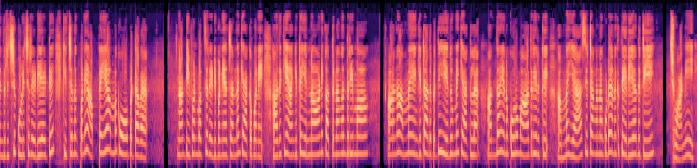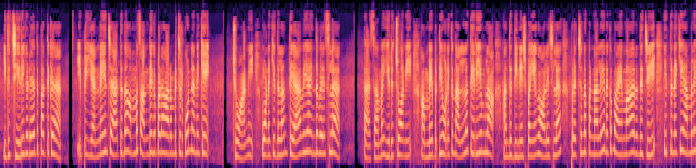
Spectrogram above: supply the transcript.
எந்திரிச்சு குளிச்சு ரெடி ஆயிட்டு கிச்சனுக்கு போனேன். அப்பயே அம்மா கோவப்பட்டாவ. நான் டிஃபன் பாக்ஸ் ரெடி பண்ணியாச்சான்னு கேட்க போனேன். அதுக்கு என்கிட்ட என்னான்னு கத்துனாங்கன்னு தெரியுமா? ஆனா அம்மா என்கிட்ட அதை பத்தி எதுவுமே கேட்கல. அதான் எனக்கு ஒரு மாதிரி இருக்கு. அம்மா ஏசிட்டாங்கன்னா கூட எனக்கு தெரியாது டி. சுவானி இது சரி கிடையாது பாத்துக்க. இப்ப என்னையும் சேர்த்து தான் அம்மா சந்தேகப்பட ஆரம்பிச்சிருக்கும்னு நினைக்கேன். சுவானி உனக்கு இதெல்லாம் தேவையா இந்த வயசுல? பேசாம இரு சுவானி அம்மையை பத்தி உனக்கு நல்லா தெரியும்ல. அந்த தினேஷ் பையன் காலேஜ்ல பிரச்சனை பண்ணாலே எனக்கு பயமா இருந்துச்சு. இத்தனைக்கு என் மேல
